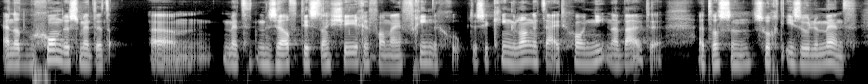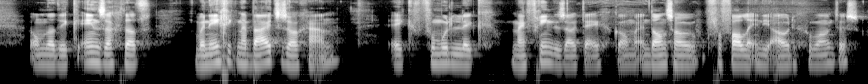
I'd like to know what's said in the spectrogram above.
En dat begon dus met het, um, met het mezelf distancieren van mijn vriendengroep. Dus ik ging lange tijd gewoon niet naar buiten. Het was een soort isolement, omdat ik inzag dat wanneer ik naar buiten zou gaan, ik vermoedelijk mijn vrienden zou tegenkomen en dan zou vervallen in die oude gewoontes.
